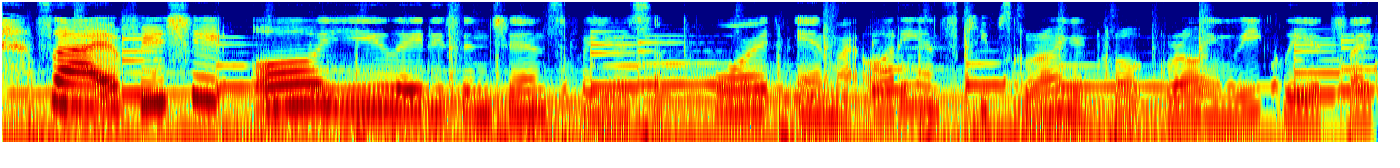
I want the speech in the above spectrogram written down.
so I appreciate all you ladies and gents for your support and my audience keeps growing and grow- growing weekly. It's like,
